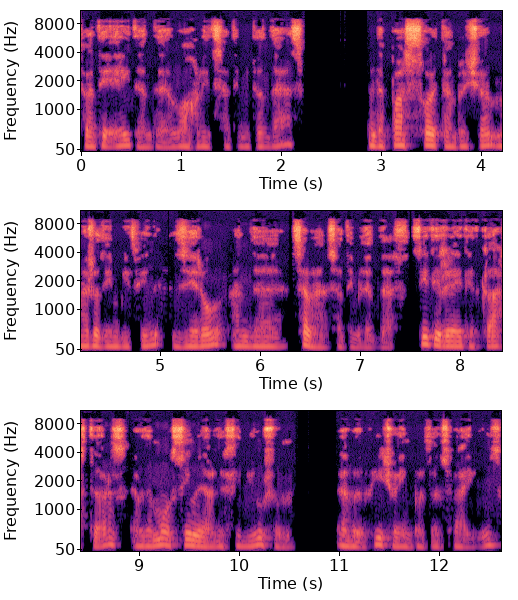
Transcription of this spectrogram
28 and 100 centimeters depth, and the past soil temperature measured in between 0 and uh, 7 centimeter depth. City-related clusters have the most similar distribution of feature importance values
